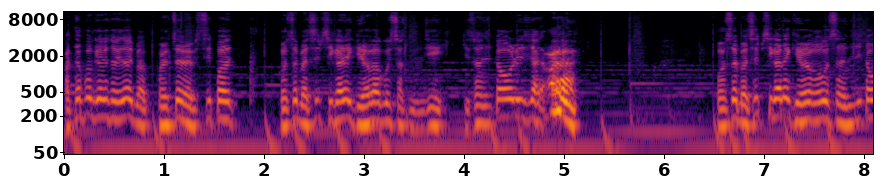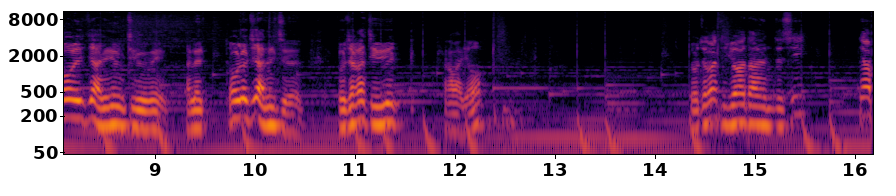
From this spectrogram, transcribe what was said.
같은 풍경에서 벌써 몇십 번, 벌써 몇십 시간을 기어가고 있었는지 기선이 떠올리지 않. 벌써 몇십 시간을 기어가고 있었는지 떠올리지 않을 즈음에 않을 떠올리지 않을 즈음 여자가 지휘 잠깐만요. 여자가 지휘하다는 듯이 그냥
